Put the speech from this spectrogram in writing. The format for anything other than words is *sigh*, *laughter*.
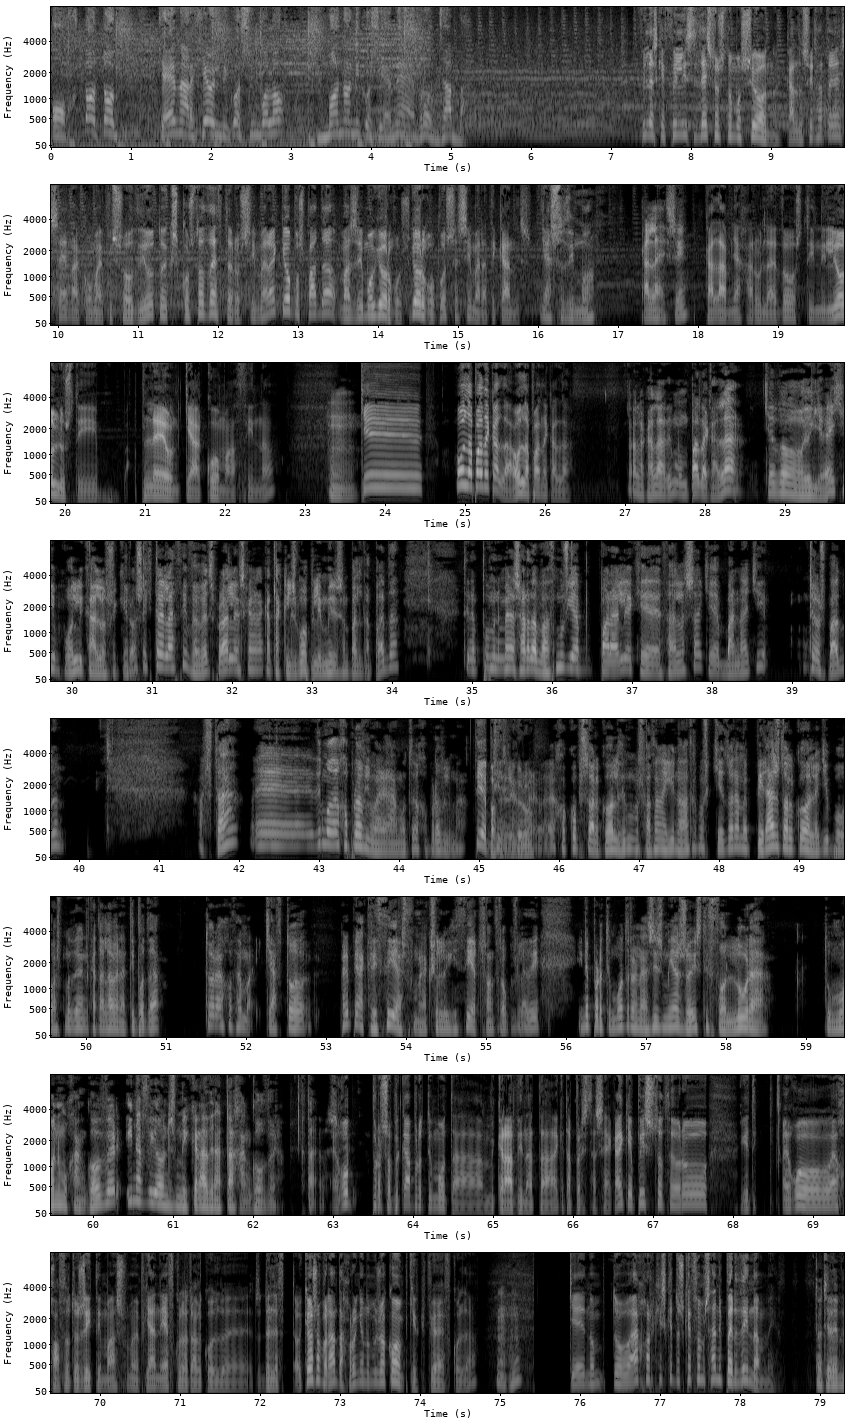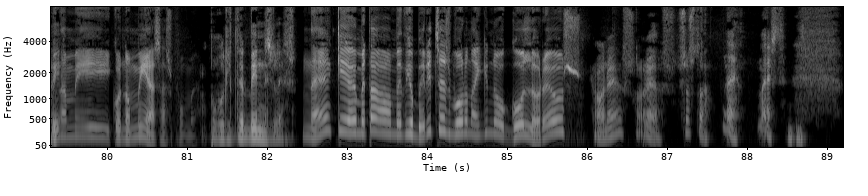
8 τόμοι και ένα αρχαίο ελληνικό σύμβολο μόνο 29 ευρώ τζάμπα Φίλες και φίλοι τη Λέση των Συνωμοσιών, καλώς ήρθατε σε ένα ακόμα επεισόδιο, το 62ο σήμερα και όπως πάντα μαζί μου ο Γιώργος. Γιώργο, πώς είσαι σήμερα, τι κάνεις; Γεια σου Δημό. Καλά εσύ; Καλά, μια χαρούλα εδώ στην ηλιόλουστη πλέον και ακόμα Αθήνα. Μμ. Και όλα πάνε καλά, όλα πάνε καλά. Όλα καλά, Δήμο μου πάντα καλά. Και εδώ ήλιο έχει, πολύ καλός ο καιρός. Έχει τρελαθεί βέβαια. Τι προάλλε έκανε ένα κατακλυσμό, πλημμύρισαν πάλι τα πάντα. Την επόμενη μέρα 40 βαθμούς για παραλία και θάλασσα και μπανάκι. Τέλος πάντων. Αυτά. Ε, Δήμο, έχω πρόβλημα, ρε γάμο, το έχω πρόβλημα. Τι έπαθες, Τι να Γρηγορού. κάνω, ρε. Έχω κόψει το αλκοόλ, Δήμο, προσπαθώ να γίνω άνθρωπος και τώρα με πειράζει το αλκοόλ. Εκεί που ας πούμε δεν καταλάβαινα τίποτα. Τώρα έχω θέμα. Και αυτό πρέπει να κρυθεί, ας πούμε, να αξιολογηθεί από τους ανθρώπους. Δηλαδή, είναι προτιμότερο να ζεις μια ζωή στη θολούρα του μόνιμου hangover ή να βιώνεις μικρά δυνατά hangover. Κατάλαβες. Εγώ προσωπικά προτιμώ τα μικρά δυνατά και τα περιστασιακά και επίσης το θεωρώ. Γιατί εγώ έχω αυτό το ζήτημα, ας πούμε, πιάνει εύκολα το αλκοόλ. ε, τον τελευταίο- Και όσο περνάνε τα χρόνια, νομίζω ακόμα και πιο εύκολα. Μμμ. Και νομ- το έχω αρχίσει και το σκέφτομαι σαν υπερδύναμη. Το ότι δεν, μπει, Υπερδύναμη οικονομίας, ας πούμε. που δεν πίνεις, λες. Ναι, και μετά με δύο μπυρίτσες μπορώ να γίνω γκολ ωραίος. Ωραίος, ωραίος. Σωστό. Ναι, μάλιστα.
